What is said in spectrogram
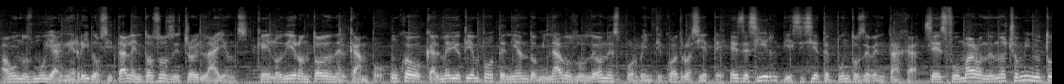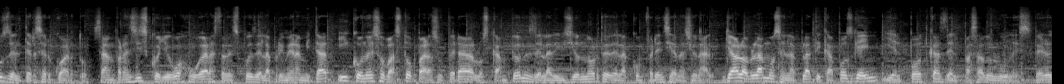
a unos muy aguerridos y talentosos Detroit Lions, que lo dieron todo en el campo. Un juego que al medio tiempo tenían dominados los Leones por 24 a 7, es decir, 17 puntos de ventaja. Se esfumaron en 8 minutos del tercer cuarto. San Francisco llegó a jugar hasta después de la primera mitad y con eso bastó para superar a los campeones de la División Norte de la Conferencia Nacional. Ya lo hablamos en la plática postgame y el podcast del pasado lunes, pero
